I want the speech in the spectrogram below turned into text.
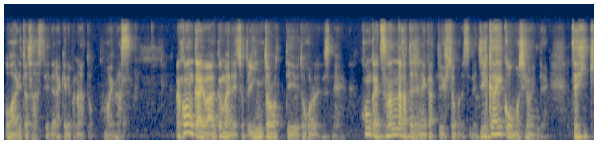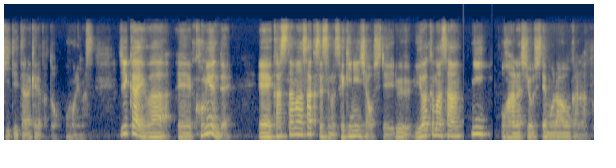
終わりとさせていただければなと思います。ま、今回はあくまでちょっとイントロっていうところでですね今回つまんなかったじゃないかっていう人もですね次回以降面白いんでぜひ聞いていただければと思います。次回は、えー、コミューンでえー、カスタマーサクセスの責任者をしている岩隈さんにお話をしてもらおうかなと、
